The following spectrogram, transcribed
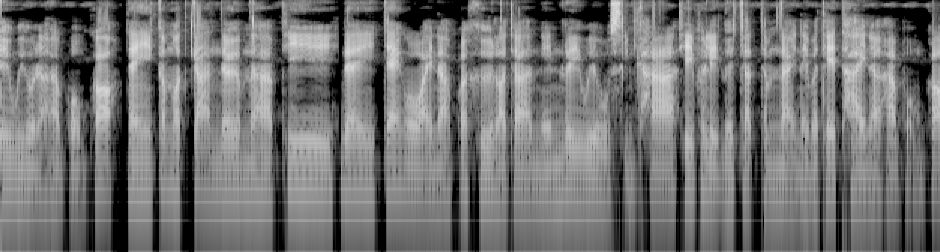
รีวิวนะครับผมก็ในกำหนดการเดิมนะครับที่ได้แจ้งเอาไว้นะครับก็คือเราจะเน้นรีวิวสินค้าที่ผลิตหรือจัดจำหน่ายในประเทศไทยนะครับ ผมก็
